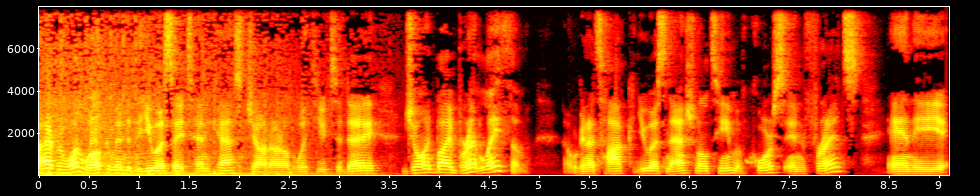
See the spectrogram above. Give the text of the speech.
Hi everyone, welcome into the USA 10 cast. John Arnold with you today, joined by Brent Latham. We're going to talk U.S. national team, of course, in France, and the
